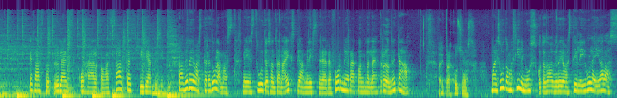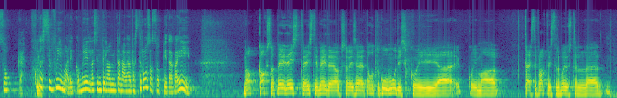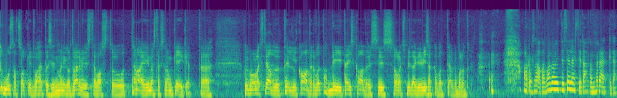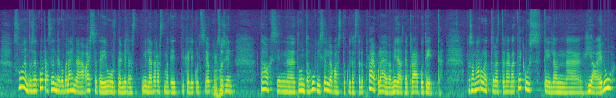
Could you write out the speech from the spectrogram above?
kes astub üles kohe algavas saates Vilja küsib. Taavi Rõivas, tere tulemast. meie stuudios on täna ekspeaminister ja reformierakondlane, rõõm teid näha. aitäh kutsumast. ma ei suuda oma silmi uskuda, Taavi Rõivas, teil ei ole jalas sokke. kuidas see võimalik on, ma eeldasin, teil on täna vähemasti roosad sokid, aga ei no kaks tuhat neliteist Eesti meedia jaoks oli see tohutu kuum uudis, kui, kui ma täiesti praktilistel põhjustel äh, mustad sokid vahetasin mõnikord värviliste vastu, täna ei imestaks enam keegi, et äh, võib-olla oleks teadnud, et teil kaader võtab nii täiskaadris, siis oleks midagi viisakamat jalga pannud arusaadav, aga mitte sellest ei tahtnud rääkida. soojenduse korras, enne kui me läheme asjade juurde, millest, mille pärast ma teid tegelikult siia kutsusin mhm. -huh. tahaksin äh, tunda huvi selle vastu, kuidas teil praegu läheb ja mida te praegu teete. ma saan aru, et te olete väga tegus, teil on hea elu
